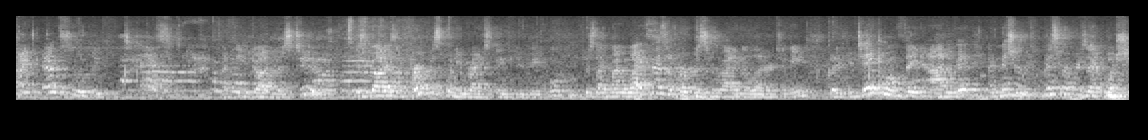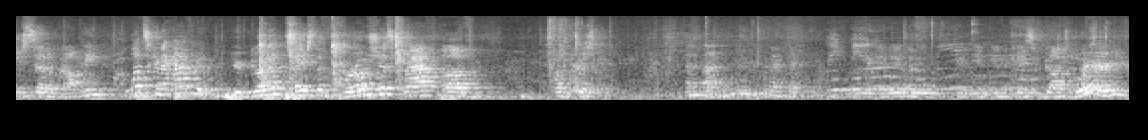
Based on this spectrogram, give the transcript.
I absolutely detest, I think God does too, because God has a purpose when He writes things to people, just like my wife has a purpose in writing a letter to me. But if you take one thing out of it and misrepresent what she said about me, what's going to happen? You're going to taste the ferocious wrath of, of Christy. in, in, in, in the case of God's Word,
